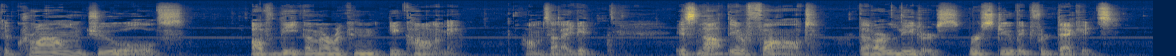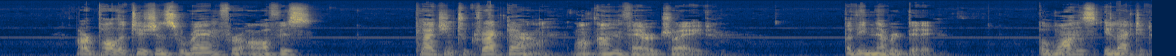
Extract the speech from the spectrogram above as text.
the crown jewels of the American economy. 好，我们再来一遍. It's not their fault that our leaders were stupid for decades. Our politicians ran for office, pledging to crack down on unfair trade. But they never did it. But once elected,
